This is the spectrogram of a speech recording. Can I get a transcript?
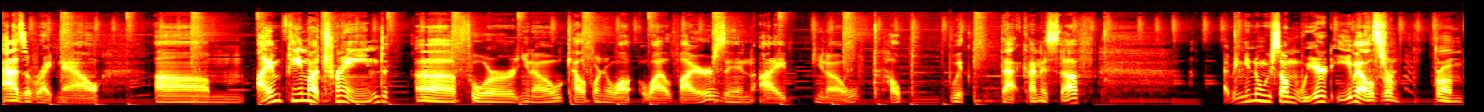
as of right now. Um, I am FEMA trained uh, for, you know, California wildfires, and I, you know, help with that kind of stuff. I've been getting some weird emails from from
